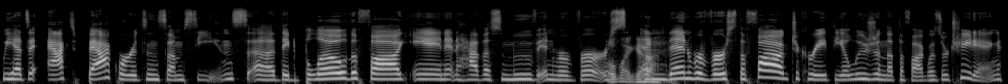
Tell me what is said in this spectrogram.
We had to act backwards in some scenes. Uh, they'd blow the fog in and have us move in reverse, Oh my God. and then reverse the fog to create the illusion that the fog was retreating.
